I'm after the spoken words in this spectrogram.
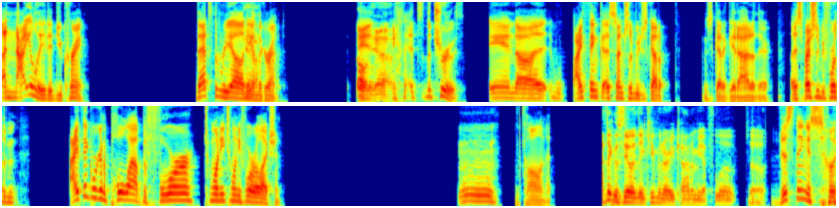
annihilated Ukraine. That's the reality Yeah. on the ground. Oh, And yeah. it's the truth. And uh, I think essentially we just gotta, we just gotta get out of there, especially before the. I think we're gonna pull out before 2024 election. Mm, I'm calling it. I think this is the only thing keeping our economy afloat. So This thing is so.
